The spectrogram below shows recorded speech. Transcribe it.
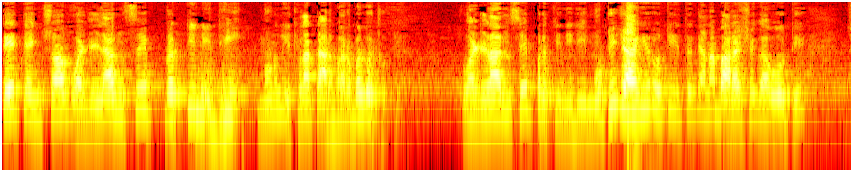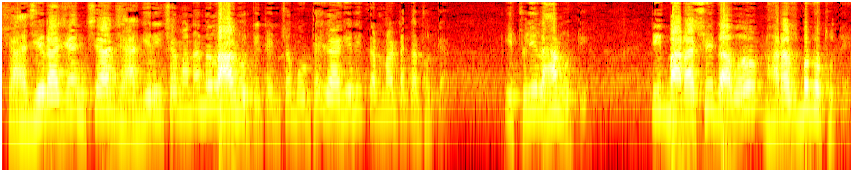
ते त्यांच्या वडिलांचे प्रतिनिधी म्हणून इथला कारभार बघत होते. वडिलांचे प्रतिनिधी. मोठी जहागीर होती. इथं त्यांना बाराशे गावं होती. शहाजीराजांच्या जहागिरीच्या मनानं लहान होती. त्यांच्या मोठ्या जहागिरी कर्नाटकात होत्या. इथली लहान होती. ती बाराशे गावं महाराज बघत होते.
